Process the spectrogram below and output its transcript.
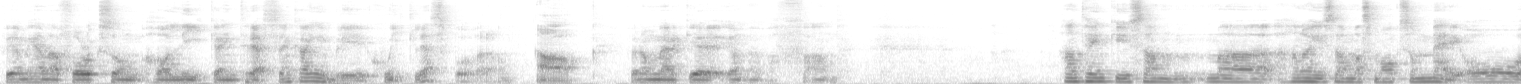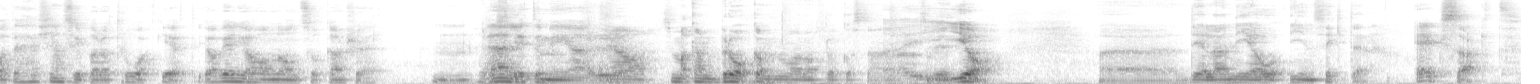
För jag menar folk som har lika intressen kan ju bli skitless på varandra. För de märker, ja men vad fan. Han tänker ju samma, han har ju samma smak som mig. Åh, det här känns ju bara tråkigt. Jag vill ju ha någon som kanske Mm. är lite mer... Ja, så man kan bråka med morgonfrukosten. Vi- Ja, eh, dela nya insikter. exakt.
